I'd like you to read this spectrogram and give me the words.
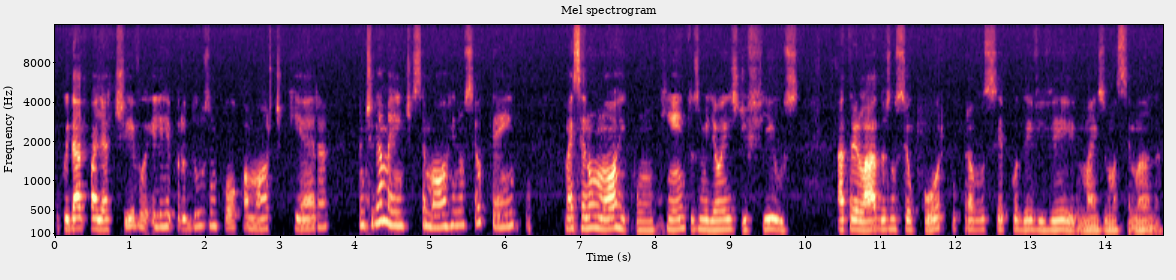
O cuidado paliativo, ele reproduz um pouco a morte que era antigamente, você morre no seu tempo, mas você não morre com 500 milhões de fios atrelados no seu corpo para você poder viver mais uma semana.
